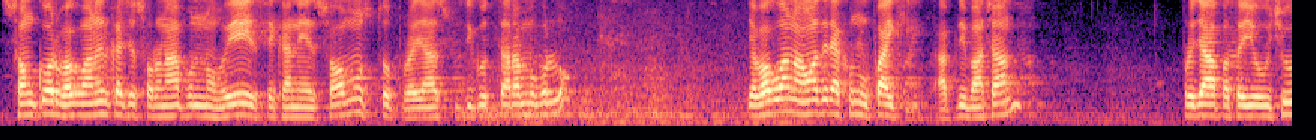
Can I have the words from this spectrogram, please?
শঙ্কর ভগবানের কাছে শরণাপন্ন হয়ে সেখানে সমস্ত প্রজা স্তুতি করতে আরম্ভ করল। যে ভগবান, আমাদের এখন উপায় কি? আপনি বাঁচান। প্রজাপতয় উঁচু,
